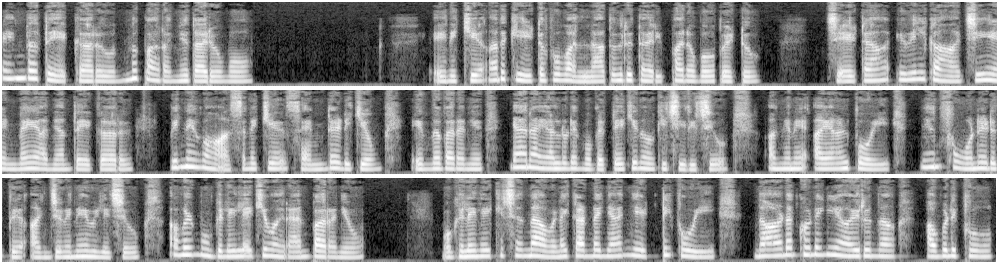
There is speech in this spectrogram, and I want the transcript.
എന്താ തേക്കാറ്? ഒന്ന് പറഞ്ഞു തരുമോ? എനിക്ക് അത് കേട്ടപ്പോൾ വല്ലാത്തൊരു തരിപ്പ് അനുഭവപ്പെട്ടു ചേട്ടാ ഇതിൽ കാച്ചിയ എണ്ണയാ ഞാൻ തേക്കാറ്. പിന്നെ വാസനയ്ക്ക് സെന്റ് അടിക്കും എന്ന് പറഞ്ഞ് ഞാൻ അയാളുടെ മുഖത്തേക്ക് നോക്കി ചിരിച്ചു. അങ്ങനെ അയാൾ പോയി. ഞാൻ ഫോൺ എടുത്ത് അഞ്ജുവിനെ വിളിച്ചു. അവൾ മുകളിലേക്ക് വരാൻ പറഞ്ഞു. മുകളിലേക്ക് ചെന്ന് അവളെ കണ്ട ഞാൻ ഞെട്ടിപ്പോയി. നാടകുടങ്ങിയായിരുന്ന അവളിപ്പോ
